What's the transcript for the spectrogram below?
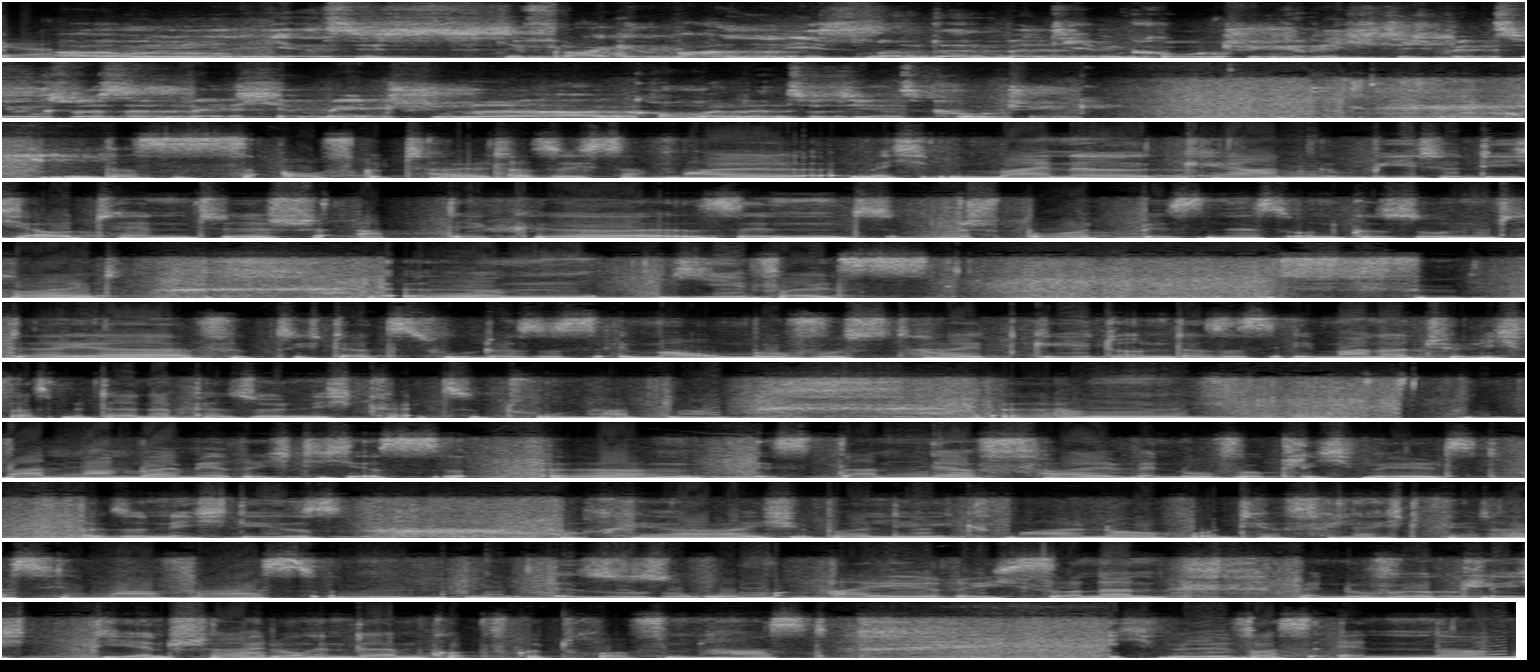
Ja. Ähm, jetzt ist die Frage, wann ist man denn bei dir im Coaching richtig, beziehungsweise welche Menschen äh, kommen denn zu dir ins Coaching? Das ist aufgeteilt. Also ich sag mal, ich, meine Kerngebiete, die ich authentisch abdecke, sind Sport, Business und Gesundheit. Ähm, jeweils fügt, daher, fügt sich dazu, dass es immer um Bewusstheit geht und dass es immer natürlich was mit deiner Persönlichkeit zu tun hat. Ne? Ähm, wann man bei mir richtig ist, ähm, ist dann der Fall, wenn du wirklich willst. Also nicht dieses, ach ja, ich überlege mal noch und ja, vielleicht wäre das ja mal was und so, so rumeirig, sondern wenn du wirklich die Entscheidung in deinem Kopf getroffen hast, ich will was ändern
